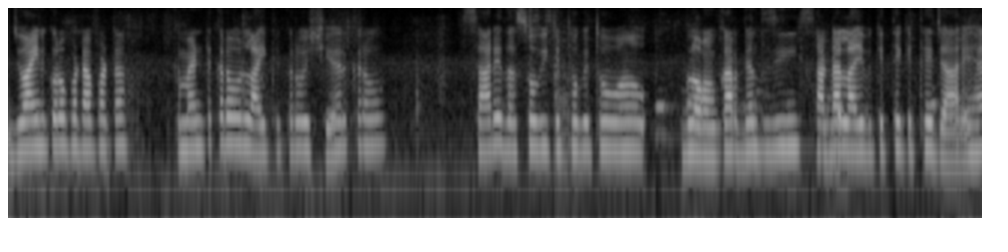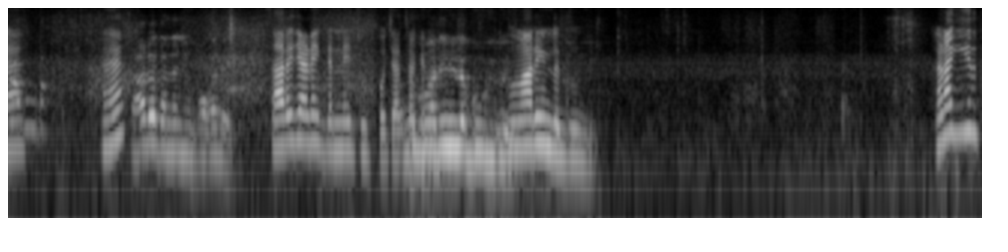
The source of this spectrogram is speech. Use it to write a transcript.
ਜੁਆਇਨ ਕਰੋ ਫਟਾਫਟ। ਕਮੈਂਟ ਕਰੋ ਲਾਈਕ ਕਰੋ ਸ਼ੇਅਰ ਕਰੋ। ਸਾਰੇ ਦੱਸੋ ਵੀ ਕਿੱਥੋਂ ਕਿੱਥੋਂ ਬਲੌਂਗ ਕਰਦੇ ਹੋ ਤੁਸੀਂ? ਸਾਡਾ ਲਾਈਵ ਕਿੱਥੇ ਕਿੱਥੇ ਜਾ ਰਿਹਾ ਹੈ? ਹੈ? ਸਾਰੇ ਗੰਨੇ ਨੂੰ ਪੋਕੇ ਦੇ ਸਾਰੇ ਜਾਣੇ ਗੰਨੇ ਚੁੱਪੋ ਚਾਚਾ ਕਹਿੰਦਾ। ਬਿਮਾਰੀ ਨਹੀਂ ਲੱਗੂਗੀ ਕੋਈ। ਬਿਮਾਰੀ ਨਹੀਂ ਲੱਗੂਗੀ। ਹਨਾ ਕੀਰਤ?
